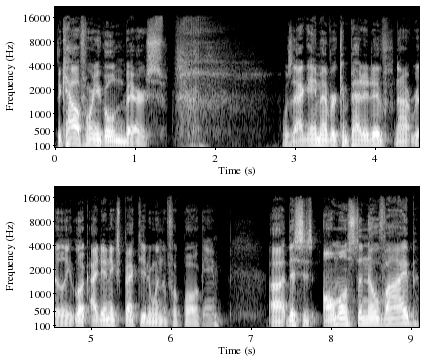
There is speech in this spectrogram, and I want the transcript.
The California Golden Bears. Was that game ever competitive? Not really. Look, I didn't expect you to win the football game. Uh, this is almost a no vibe,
